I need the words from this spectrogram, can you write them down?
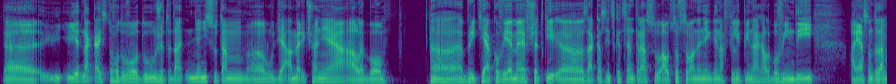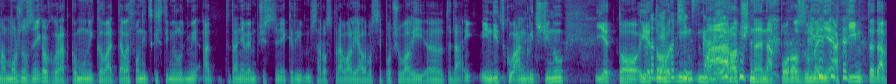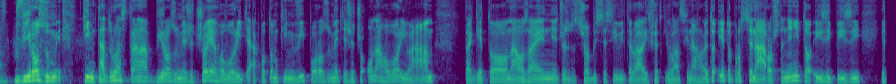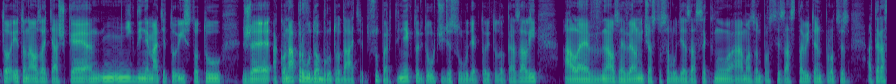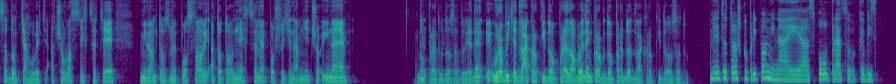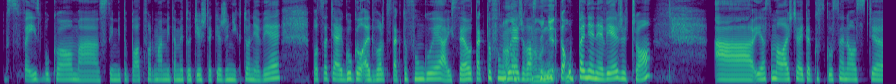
Uh, jednak aj z toho dôvodu, že teda není sú tam uh, ľudia Američania alebo uh, Briti, ako vieme, všetky zákaznícke centrá sú outsourcované niekde na Filipínach alebo v Indii a ja som teda mal možnosť niekoľkokrát komunikovať telefonicky s tými ľuďmi a teda neviem, či ste niekedy sa rozprávali alebo ste počúvali e, teda indickú angličtinu. Je to, je to čínska, náročné hej? na porozumenie a kým teda vyrozumie, kým tá druhá strana vyrozumie, že čo je hovoríte a potom kým vy porozumiete, že čo ona hovorí vám, tak je to naozaj niečo, z čoho by ste si vytrvali všetky vlasy na hlave. Je to, je to proste náročné, není to easy peasy, je to, je to naozaj ťažké. Nikdy nemáte tú istotu, že ako na prvú dobrú to dáte. Super, tí niektorí to určite sú ľudia, ktorí to dokázali, ale naozaj veľmi často sa ľudia zaseknú a Amazon proste zastaví ten proces a teraz sa doťahujete. A čo vlastne chcete? My vám to sme poslali a toto nechceme, pošlite nám niečo iné Dopredu, dozadu. Jeden, urobíte dva kroky dopredu, alebo jeden krok dopredu a dva kroky dozadu. Mne to trošku pripomína aj spoluprácu keby s, s Facebookom a s týmito platformami, tam je to tiež také, že nikto nevie. V podstate aj Google AdWords takto funguje, aj SEO takto funguje, áno, že vlastne áno, nikto ne... úplne nevie, že čo. A ja som mala ešte aj takú skúsenosť, uh,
